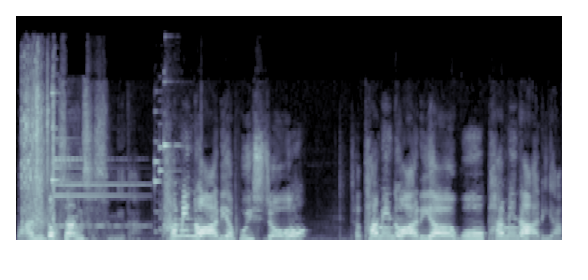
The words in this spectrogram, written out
많이 떡상했었습니다. 타미노 아리아 보이시죠? 자, 타미노 아리아하고 파미나 아리아.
